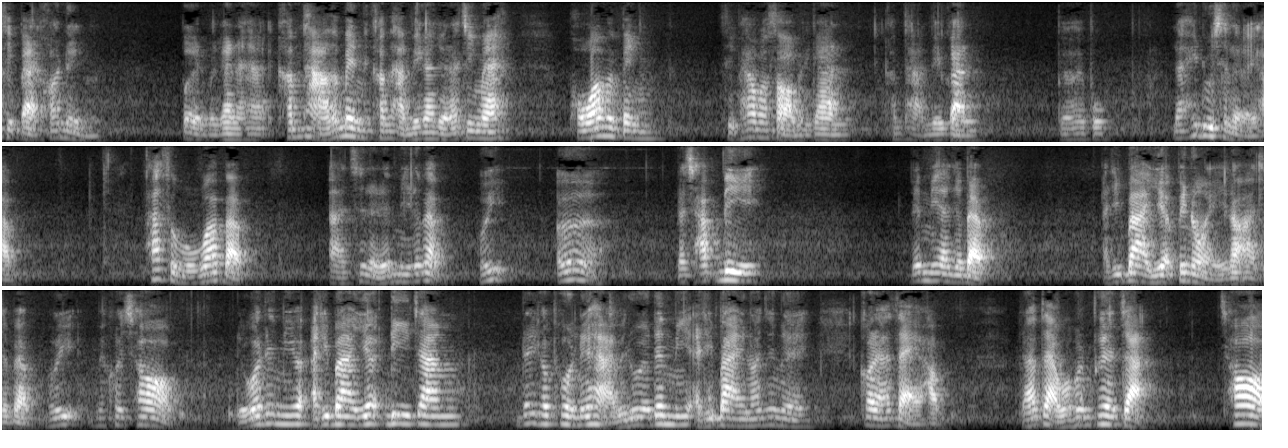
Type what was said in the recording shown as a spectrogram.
2518ข้อ1เปิดเหมือนกันนะฮะคำถามต้องเป็นคำถามเดียวกันอยู่แล้วจริงไหมเพราะว่ามันเป็น15พศเหมือนกันคำถามเดียวกันเปิดให้ปุ๊บแล้วให้ดูเฉลยครับ ถ้าสมมุติว่าแบบอ่านเฉลยเล่มนี้แล้วแบบเฮ้ยเออ กระชับดี เล่มนี้อาจจะแบบอธิบายเยอะไปหน่อย เราอาจจะแบบเฮ้ยไม่ค่อยชอบ หรือว่าเล่มนี้อธิบายเยอะดีจัง ได้ทบทวนเนื้อหาไปด้วยเล่มนี้อธิบายน้อยจังเลย ก็แล้วแต่ครับ แล้วแต่ว่าเพื่อนๆจะชอบ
